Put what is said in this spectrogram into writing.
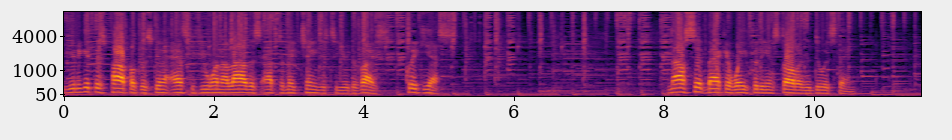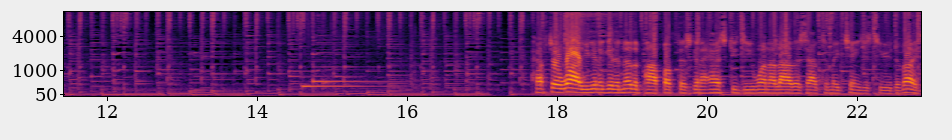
You're going to get this pop-up that's going to ask if you want to allow this app to make changes to your device. Click yes. Now sit back and wait for the installer to do its thing. After a while, you're going to get another pop-up that's going to ask you, do you want to allow this app to make changes to your device?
